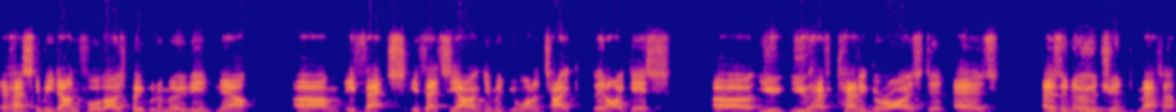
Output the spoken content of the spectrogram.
It has to be done for those people to move in. Now, um, if that's if that's the argument you want to take, then I guess uh, you you have categorised it as as an urgent matter.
